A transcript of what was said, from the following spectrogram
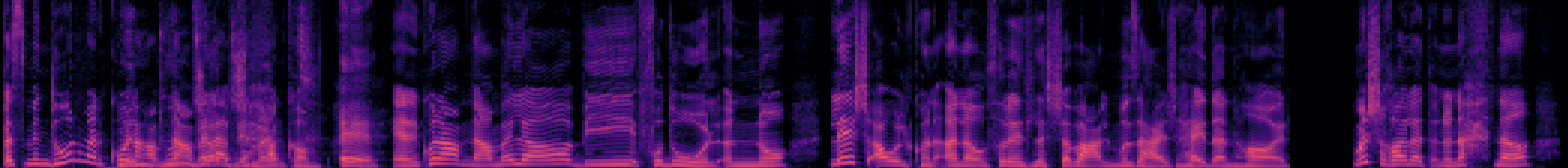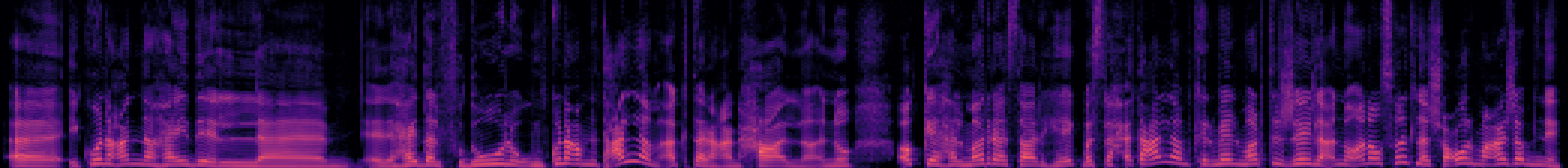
بس من دون ما نكون عم نعملها بحكم. إيه؟ يعني نكون عم نعملها بفضول إنه ليش اول كون أنا وصلت للشبع المزعج هيدا نهار مش غلط إنه نحن آه، يكون عندنا هيدي هيدا الفضول ونكون عم نتعلم أكثر عن حالنا إنه أوكي هالمرة صار هيك بس رح أتعلم كرمال مرت الجاي لأنه أنا وصلت لشعور ما عجبني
